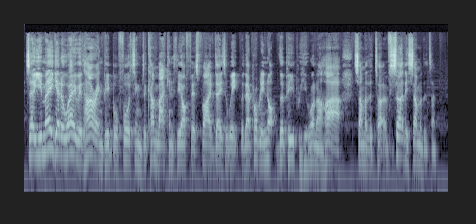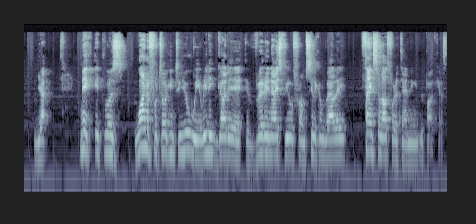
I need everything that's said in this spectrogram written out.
So you may get away with hiring people, forcing them to come back into the office five days a week, but they're probably not the people you want to hire some of the time, certainly some of the time. Yeah. Nick, it was Wonderful talking to you. We really got a, a very nice view from Silicon Valley. Thanks a lot for attending the podcast.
